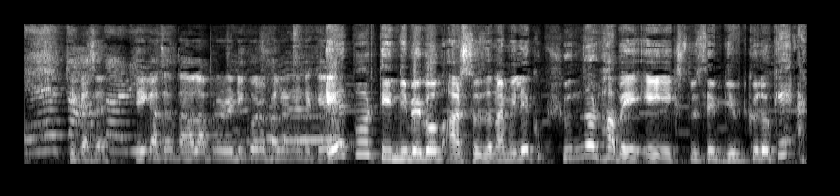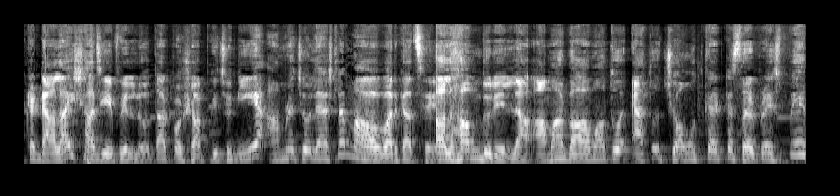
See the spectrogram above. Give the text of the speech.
হ্যাঁ, ঠিক আছে ঠিক আছে তাহলে আপনারা রেডি করে ফেলেন এটাকে। এরপর তিন্নি বেগম আর সুজানা মিলে খুব সুন্দরভাবে এই এক্সক্লুসিভ গিফটগুলোকে একটা ডালায় সাজিয়ে ফেলল। তারপর সবকিছু নিয়ে আমরা চলে আসলাম মা বাবার কাছে। আলহামদুলিল্লাহ আমার বাবা মা তো এত চমৎকার একটা সারপ্রাইজ পেয়ে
